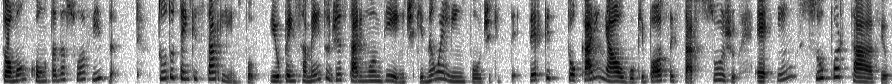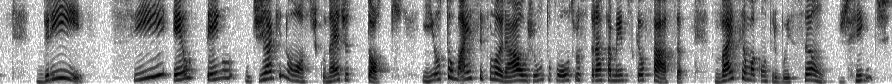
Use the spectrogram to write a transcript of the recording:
tomam conta da sua vida tudo tem que estar limpo. E o pensamento de estar em um ambiente que não é limpo ou de que ter que tocar em algo que possa estar sujo é insuportável. Dri, se eu tenho diagnóstico, né, de toque, e eu tomar esse floral junto com outros tratamentos que eu faça, vai ser uma contribuição? Gente,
